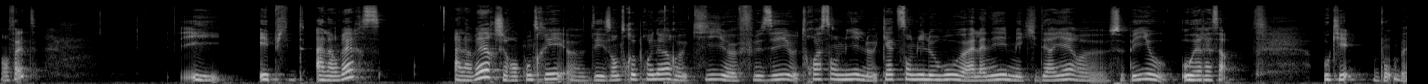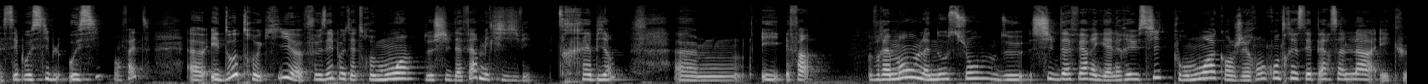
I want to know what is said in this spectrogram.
en fait? Et, et puis à l'inverse, à l'inverse, j'ai rencontré euh, des entrepreneurs euh, qui euh, faisaient 300 000, 400 000 euros à l'année, mais qui derrière se payaient au, RSA. Ok, bon, bah, c'est possible aussi en fait. et d'autres qui faisaient peut-être moins de chiffre d'affaires, mais qui vivaient très bien. et enfin, vraiment la notion de chiffre d'affaires égale réussite, pour moi, quand j'ai rencontré ces personnes-là et que,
